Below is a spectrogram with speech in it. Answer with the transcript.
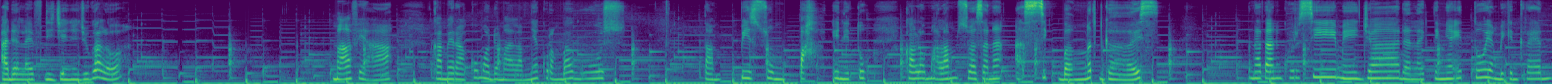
Ada live DJ-nya juga loh. Maaf ya, kameraku mode malamnya kurang bagus. Tapi sumpah ini tuh kalau malam suasana asik banget guys. Penataan kursi, meja, dan lightingnya itu yang bikin keren.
